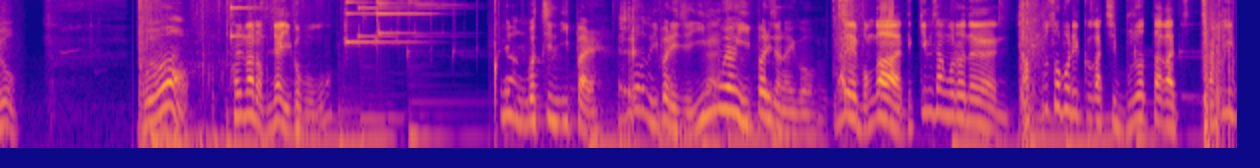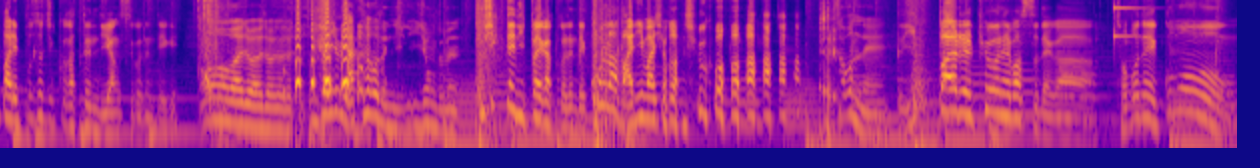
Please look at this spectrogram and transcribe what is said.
뭐야? 뭐야? 할 말 없냐 이거 보고? 그냥 멋진 이빨. 누가 봐도 이빨이지. 입 네. 모양이 이빨이잖아 이거. 근데 뭔가 느낌상으로는 다 부숴버릴 것 같이 물었다가 자기 이빨이 부서질 것 같은 뉘앙스거든 되게 어 맞아 맞아 맞아. 이빨이 좀 약하거든 이, 이 정도면. 부식된 이빨 같거든 내 콜라 많이 마셔가지고 다 썩었네. 이빨을 표현해봤어 내가 저번에 꾸몽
